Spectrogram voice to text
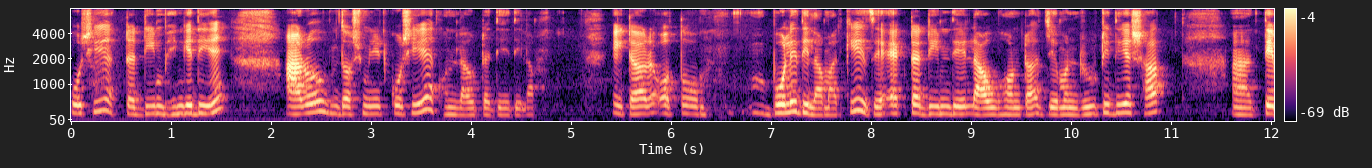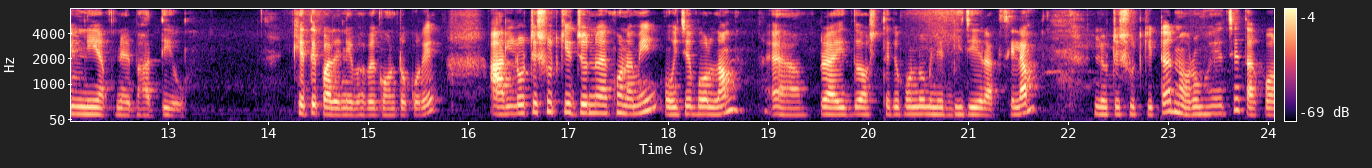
কষিয়ে একটা ডিম ভেঙে দিয়ে আরও দশ মিনিট কষিয়ে এখন লাউটা দিয়ে দিলাম। এটার অত বলে দিলাম আর কি যে একটা ডিম দিয়ে লাউ ঘণ্টা, যেমন রুটি দিয়ে স্বাদ তেমনি আপনার ভাত দিয়েও। খেতে পারেন এভাবে ঘন্ট করে। আর লোটে শুটকির জন্য এখন আমি ওই যে বললাম প্রায় দশ থেকে পনেরো মিনিট ভিজিয়ে রাখছিলাম। লোটে শুটকিটা নরম হয়েছে, তারপর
